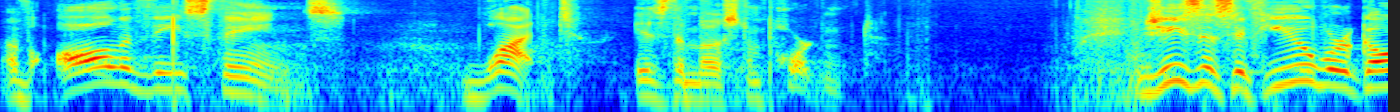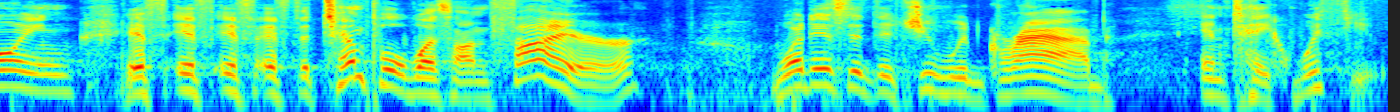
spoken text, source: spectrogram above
of all of these things, what is the most important? Jesus, if you were going, if, if, if, if the temple was on fire, what is it that you would grab and take with you?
